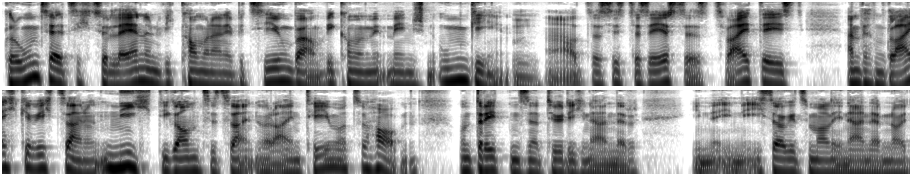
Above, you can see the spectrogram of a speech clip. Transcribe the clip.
grundsätzlich zu lernen, wie kann man eine Beziehung bauen, wie kann man mit Menschen umgehen. Mhm. Ja, das ist das Erste. Das Zweite ist einfach im Gleichgewicht sein und nicht die ganze Zeit nur ein Thema zu haben. Und drittens natürlich in einer, in, in, ich sage jetzt mal, in einer,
